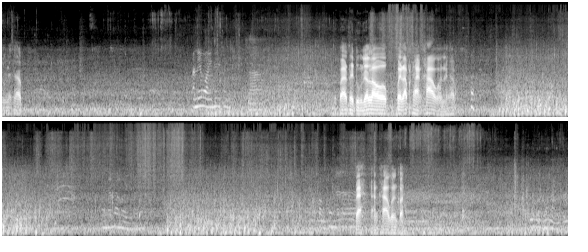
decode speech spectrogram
นี่นะครับ อันนี้ไว้นี่ใช่ไหมจ้าปลาใส่ถุงแล้วเราไปรับประทานข้าวกันนะครับ อันนั้นอร่อยอยู่นะขอบคุณนะ ไปทานข้าวกันก่อน ดูเหมือนข้างหลังนั้น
